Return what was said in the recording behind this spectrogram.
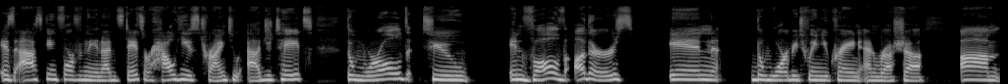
is asking for from the United States or how he is trying to agitate the world to involve others in the war between Ukraine and Russia. Um,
